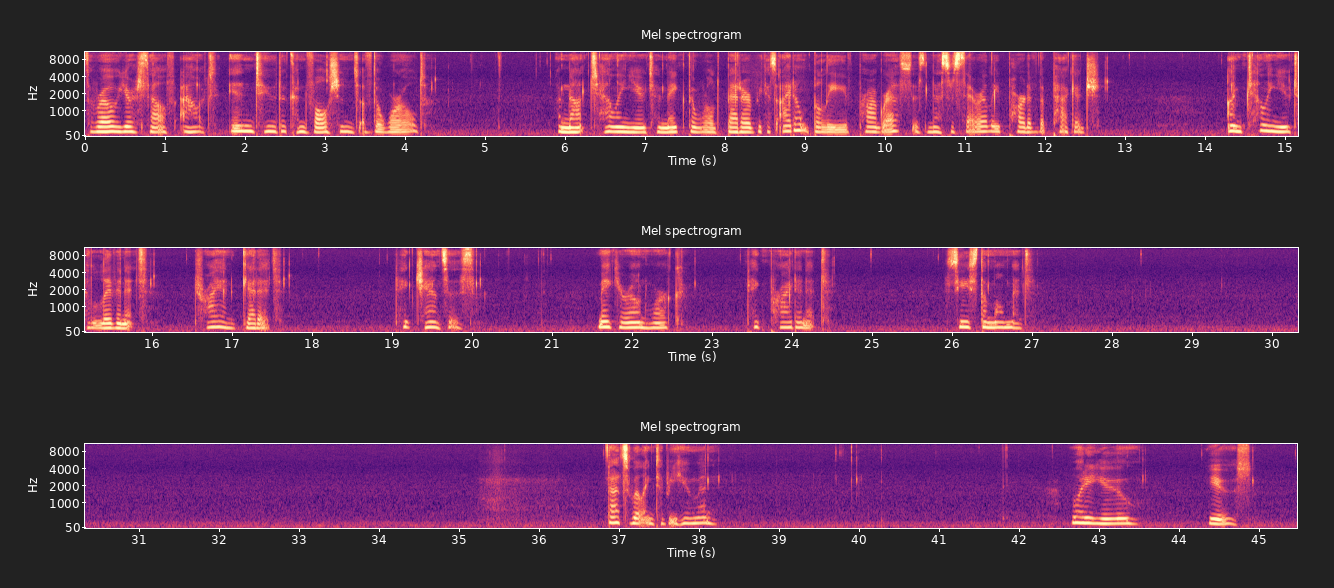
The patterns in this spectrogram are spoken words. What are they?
Throw yourself out into the convulsions of the world. I'm not telling you to make the world better because I don't believe progress is necessarily part of the package. I'm telling you to live in it. Try and get it. Take chances. Make your own work. Take pride in it. Seize the moment. That's willing to be human. What do you use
